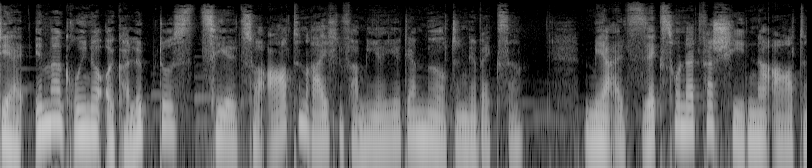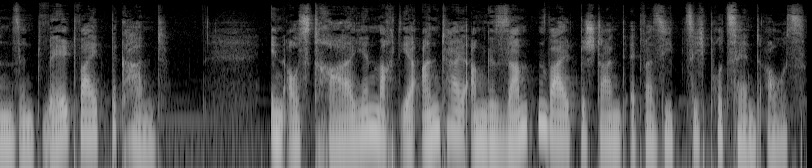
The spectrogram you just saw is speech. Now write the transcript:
Der immergrüne Eukalyptus zählt zur artenreichen Familie der Myrtengewächse. Mehr als 600 verschiedene Arten sind weltweit bekannt. In Australien macht ihr Anteil am gesamten Waldbestand etwa 70 Prozent aus.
